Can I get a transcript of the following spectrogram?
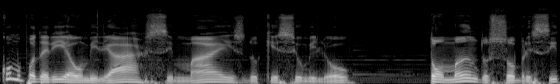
como poderia humilhar-se mais do que se humilhou, tomando sobre si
